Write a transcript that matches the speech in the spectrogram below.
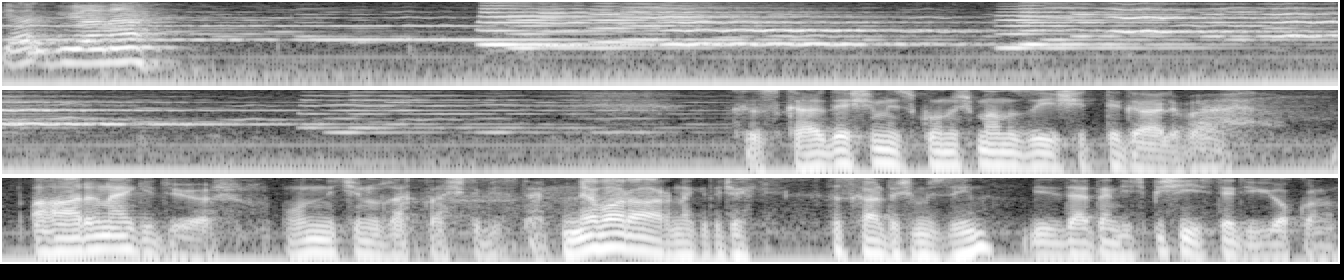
Gel bu yana. Kız kardeşimiz konuşmamızı işitti galiba. Ağrına gidiyor. Onun için uzaklaştı bizden. Ne var ağrına gidecek? Kız kardeşimiz değil mi? Bizlerden hiçbir şey istediği yok onun.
